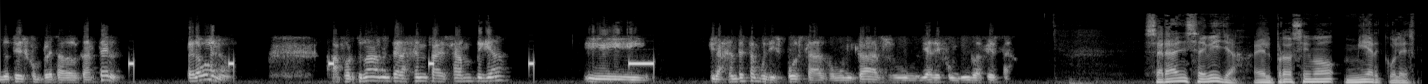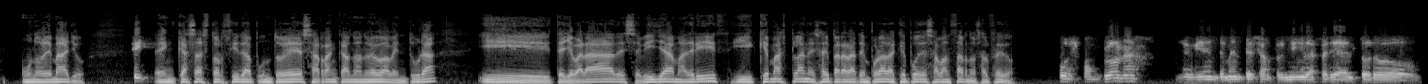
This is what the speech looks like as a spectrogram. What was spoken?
no tienes completado el cartel. Pero bueno, afortunadamente la gente es amplia y, y la gente está muy dispuesta a comunicar su, y a difundir la fiesta. Será en Sevilla el próximo miércoles, 1 de mayo. Sí. En casastorcida.es arranca una nueva aventura y te llevará de Sevilla a Madrid. ¿Y qué más planes hay para la temporada? ¿Qué puedes avanzarnos, Alfredo? Pues Pamplona, evidentemente San Fermín y la Feria del Toro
